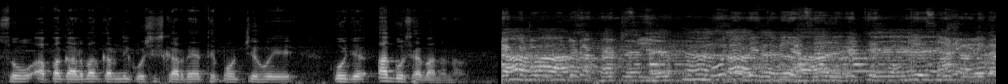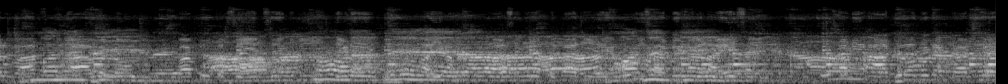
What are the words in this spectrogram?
ਸੋ ਆਪਾਂ ਗੱਲਬਾਤ ਕਰਨ ਦੀ ਕੋਸ਼ਿਸ਼ ਕਰਦੇ ਹਾਂ ਇੱਥੇ ਪਹੁੰਚੇ ਹੋਏ ਕੁਝ ਆਗੂ ਸਾਹਿਬਾਨਾਂ ਨਾਲ ਜਿਹੜਾ ਕੱਟ ਸੀ ਉਹਦੇ ਵਿੱਚ ਵੀ ਅਸੀਂ ਇੱਥੇ ਪਹੁੰਚੇ ਸੀ ਅਕਾਲੀ ਦਲ ਵਾਰ ਪੰਜਾਬ ਵੱਲੋਂ ਬਾਪੂ ਤਰਸੇਮ ਸਿੰਘ ਜੀ ਜਿਹੜੇ ਭਾਈ ਅਮਰਪਾਲ ਸਿੰਘ ਦੇ ਪਿਤਾ ਜੀ ਨੇ ਉਹ ਵੀ ਸਾਡੇ ਨਾਲ ਆਏ ਸੀ ਉਹਨਾਂ ਨੇ ਅੱਜ ਦਾ ਜਿਹੜਾ ਕੱਟ ਹੈ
